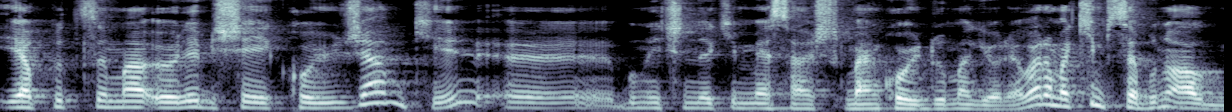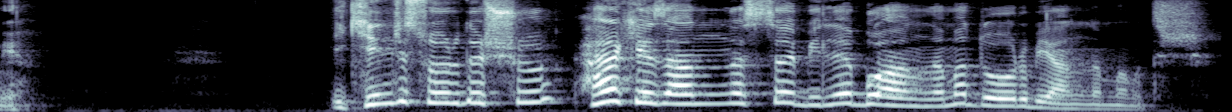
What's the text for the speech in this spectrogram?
yapıtıma öyle bir şey koyacağım ki e, bunun içindeki mesaj ben koyduğuma göre var ama kimse bunu almıyor. İkinci soru da şu. Herkes anlasa bile bu anlama doğru bir anlama mıdır?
